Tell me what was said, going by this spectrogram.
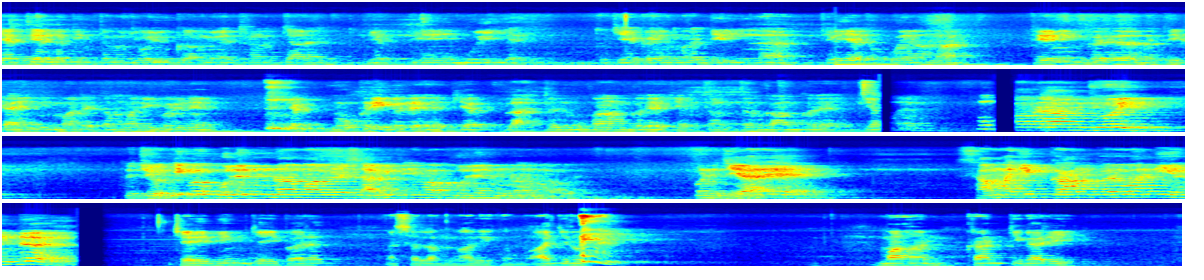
કે અત્યાર લગીને તમે જોયું કે અમે ત્રણ ચાર વ્યક્તિ અહીં બોલી જાય. તો જે કંઈ અમારા દિલના થયા તો કોઈ અમારા ટ્રેનિંગ કરેલા નથી, કાયમી માટે તમારી બહેને ક્યાંક નોકરી કરે છે ક્યાંક પ્લાસ્ટરનું કામ કરે, ક્યાંક તંત્ર કામ કરે. આમ જોઈ, તો જ્યોતિબા ફૂલેનું નામ આવે સાવિત્રીમાં ફૂલેનું નામ આવે. પણ જ્યારે સામાજિક કામ કરવાની અંદર જય ભીમ, જય ભારત. અસલામ વાલેકુમ. આજરોજ મહાન ક્રાંતિકારી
